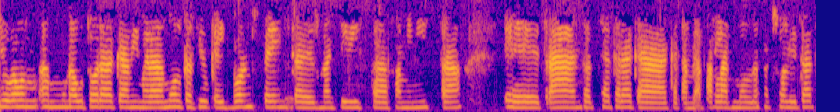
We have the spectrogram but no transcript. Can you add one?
juga amb, amb una autora que a mi m'agrada molt, que es diu Kate Bornstein, que és una activista feminista, eh, trans, etc que, que també ha parlat molt de sexualitat.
